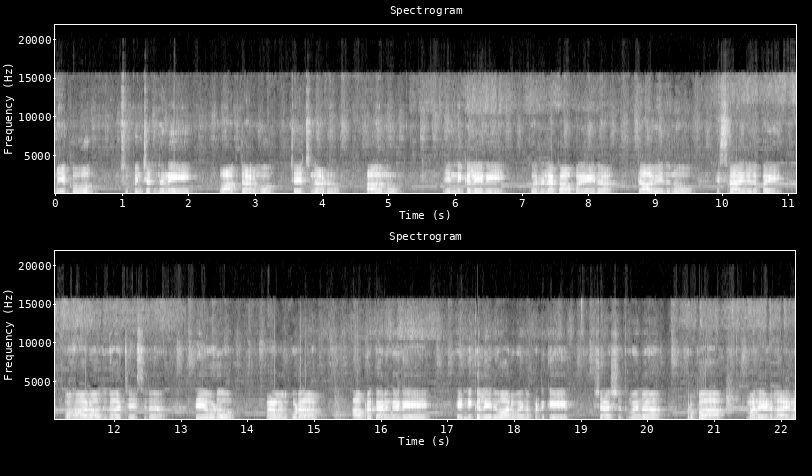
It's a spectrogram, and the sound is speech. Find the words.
మీకు చూపించదనని వాగ్దానము చేస్తున్నాడు అవును ఎన్నిక లేని గొర్రెల కాపరి అయిన దావీదును ఇస్రాయేలీలపై మహారాజుగా చేసిన దేవుడు మనలను కూడా ఆ ప్రకారంగానే ఎన్నిక లేని వారమైనప్పటికీ శాశ్వతమైన కృప మన ఎడల ఆయన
